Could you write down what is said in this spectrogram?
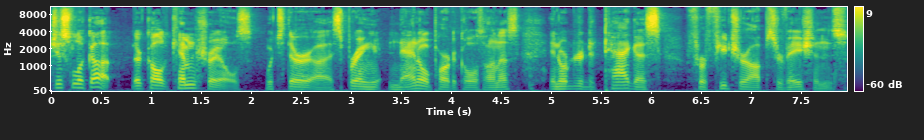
just look up. They're called chemtrails, which they're uh, spraying nanoparticles on us in order to tag us for future observations.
